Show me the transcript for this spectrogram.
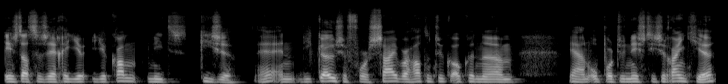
is dat ze zeggen, je, je kan niet kiezen. Hè? En die keuze voor cyber had natuurlijk ook een, ehm, ja, een opportunistisch randje.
